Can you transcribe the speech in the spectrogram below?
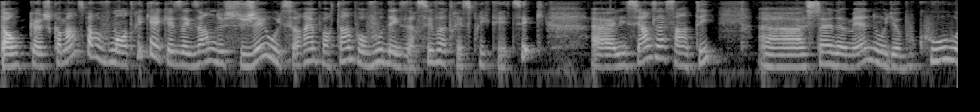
Donc, je commence par vous montrer quelques exemples de sujets où il sera important pour vous d'exercer votre esprit critique. les sciences de la santé, c'est un domaine où il y a beaucoup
